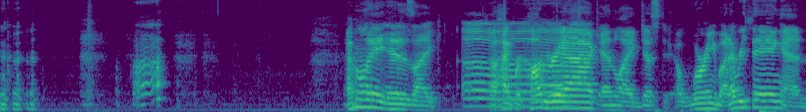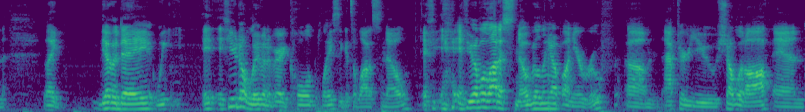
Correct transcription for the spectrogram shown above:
right. Emily is like a hypochondriac and like just uh, worrying about everything and like the other day we if you don't live in a very cold place it gets a lot of snow. If, if you have a lot of snow building up on your roof um, after you shovel it off and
